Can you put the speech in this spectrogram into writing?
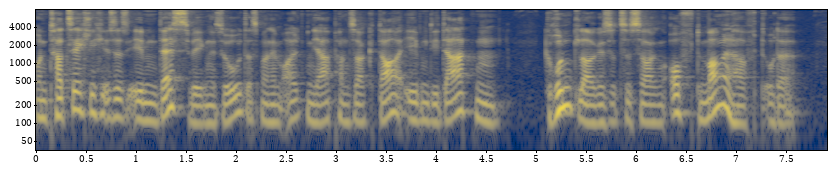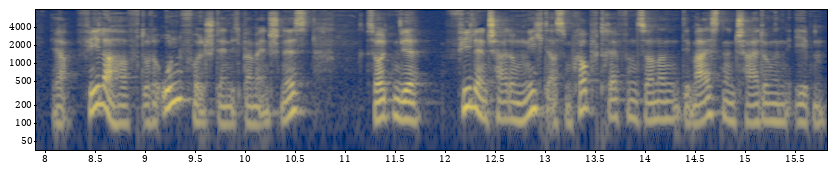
Und tatsächlich ist es eben deswegen so, dass man im alten Japan sagt, da eben die Datengrundlage sozusagen oft mangelhaft oder ja, fehlerhaft oder unvollständig bei Menschen ist, sollten wir viele Entscheidungen nicht aus dem Kopf treffen, sondern die meisten Entscheidungen eben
